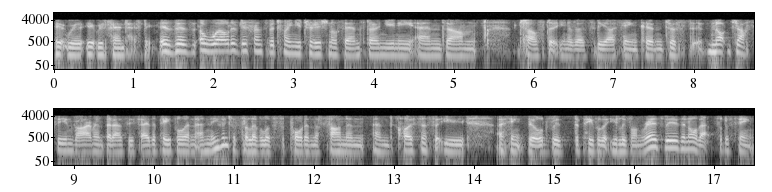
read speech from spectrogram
It was it was fantastic. Is there's a world of difference between your traditional sandstone uni and um, Charles Sturt University, I think, and just not just the environment, but as you say, the people and, and even just the level of support and the fun and, and closeness that you, I think, build with the people that you live on res with and all that sort of thing.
